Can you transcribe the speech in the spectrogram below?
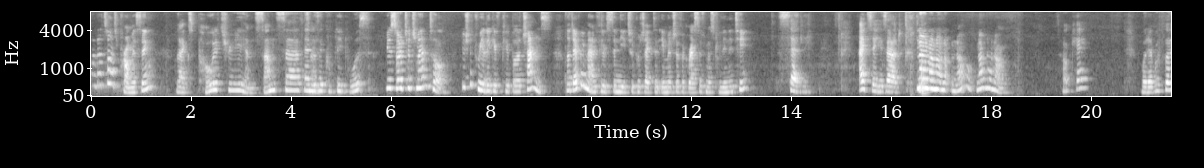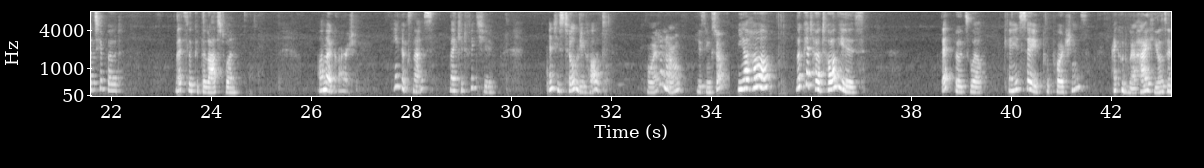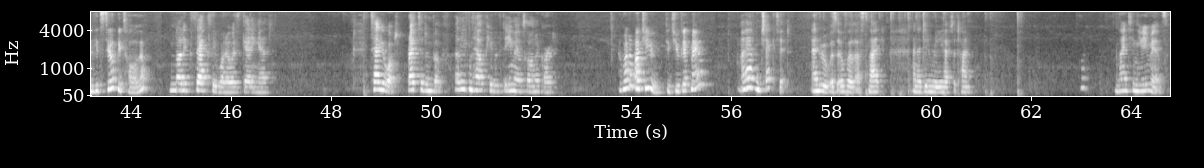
Well, that sounds promising. Likes poetry and sunsets. And is a complete wuss? You're so judgmental. You should really give people a chance. Not every man feels the need to project an image of aggressive masculinity. Sadly. I'd say he's out. No, no, no, no, no, no, no, no. Okay. Whatever floats your boat. Let's look at the last one. Honor guard. He looks nice, like it fits you. And he's totally hot. Oh, I don't know. You think so? Yeah, huh? Look at how tall he is. That bodes well. Can you say proportions? I could wear high heels and he'd still be taller. Not exactly what I was getting at. Tell you what, write to them both. I'll even help you with the email to Honor Guard. And what about you? Did you get mail? I haven't checked it. Andrew was over last night and I didn't really have the time. Oh, 19 new emails.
